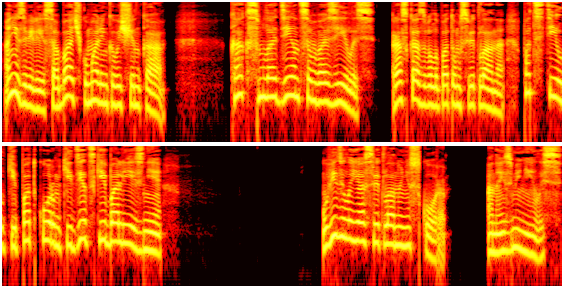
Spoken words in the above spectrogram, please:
Они завели собачку, маленького щенка. «Как с младенцем возилась!» — рассказывала потом Светлана. «Подстилки, подкормки, детские болезни». Увидела я Светлану не скоро. Она изменилась.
